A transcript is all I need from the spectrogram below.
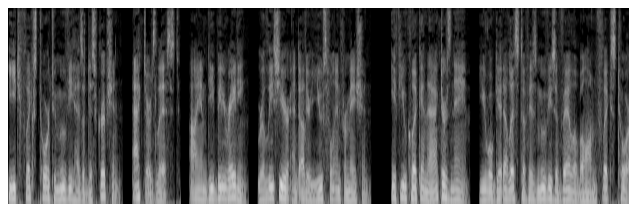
Each Flixtor To movie has a description, actors list, IMDb rating, release year and other useful information. If you click an actor's name, you will get a list of his movies available on Flixtor.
